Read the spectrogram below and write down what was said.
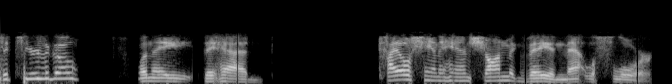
six years ago when they they had Kyle Shanahan, Sean McVay, and Matt LaFleur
